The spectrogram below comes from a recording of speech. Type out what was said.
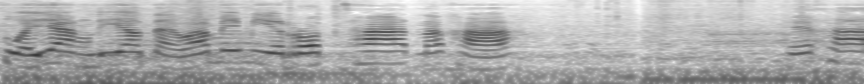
สวยอย่างเดียวแต่ว่าไม่มีรสชาตินะคะโอเคค่ะ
